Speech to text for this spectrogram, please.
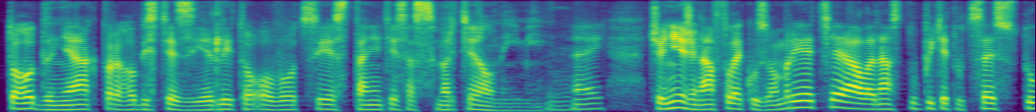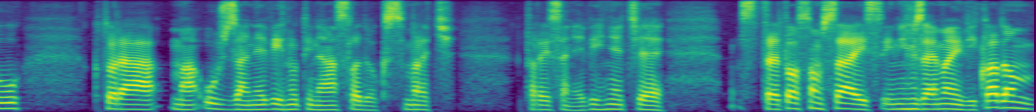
toho dňa, ktorého by ste zjedli to ovocie, stanete sa smrteľnými. Mm. Hej? Čiže nie, že na fleku zomriete, ale nastúpite tú cestu, ktorá má už za nevyhnutý následok smrť, ktorej sa nevyhnete. Stretol som sa aj s iným zaujímavým výkladom.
